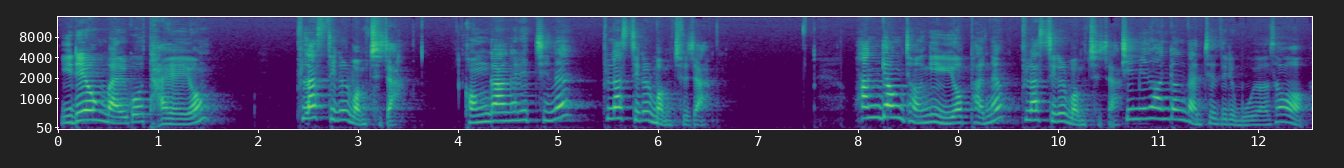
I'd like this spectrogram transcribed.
일회용 말고 다회용. 플라스틱을 멈추자. 건강을 해치는 플라스틱을 멈추자. 환경 정의 위협하는 플라스틱을 멈추자. 시민 환경 단체들이 모여서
